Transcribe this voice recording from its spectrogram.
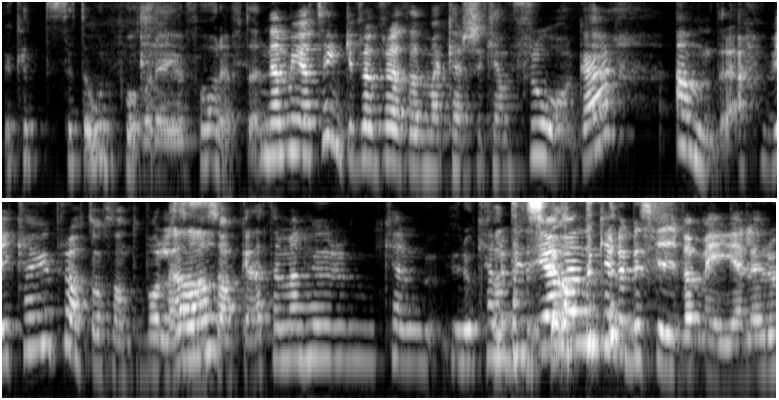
jag kan inte sätta ord på vad det är jag far efter. Nej men jag tänker framförallt att man kanske kan fråga andra. Vi kan ju prata om sånt och bolla Ja. sådana saker. Att, men hur kan, Hur kan, du, ja, men, kan du beskriva mig eller hur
